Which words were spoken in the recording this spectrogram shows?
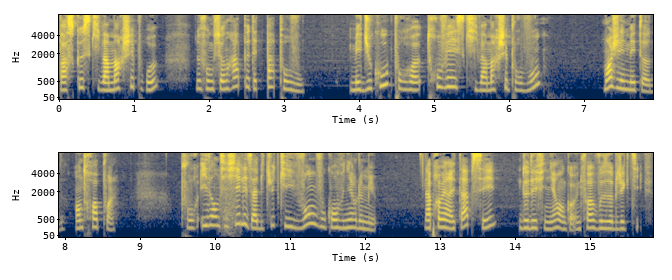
Parce que ce qui va marcher pour eux ne fonctionnera peut-être pas pour vous. Mais du coup, pour euh, trouver ce qui va marcher pour vous, moi j'ai une méthode en trois points pour identifier les habitudes qui vont vous convenir le mieux. La première étape, c'est de définir encore une fois vos objectifs.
